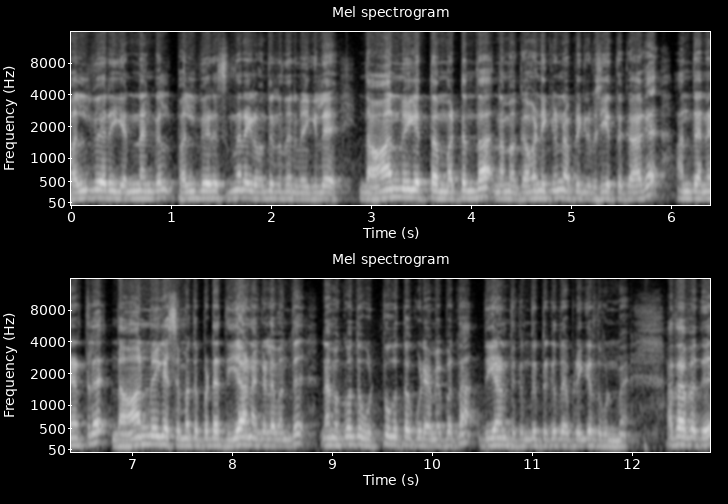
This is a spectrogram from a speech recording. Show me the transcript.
பல்வேறு எண்ணங்கள் பல்வேறு சிந்தனைகள் வந்துருந்துன்னு வைங்களே இந்த ஆன்மீகத்தை மட்டும்தான் நம்ம கவனிக்கணும் அப்படிங்கிற விஷயத்துக்காக அந்த நேரத்தில் இந்த ஆன்மீக சம்மந்தப்பட்ட தியானங்களை வந்து நமக்கு வந்து உட்புகுத்தக்கூடிய அமைப்பு தான் தியானத்துக்கு இருந்துகிட்டு இருக்குது அப்படிங்கிறது உண்மை. அதாவது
